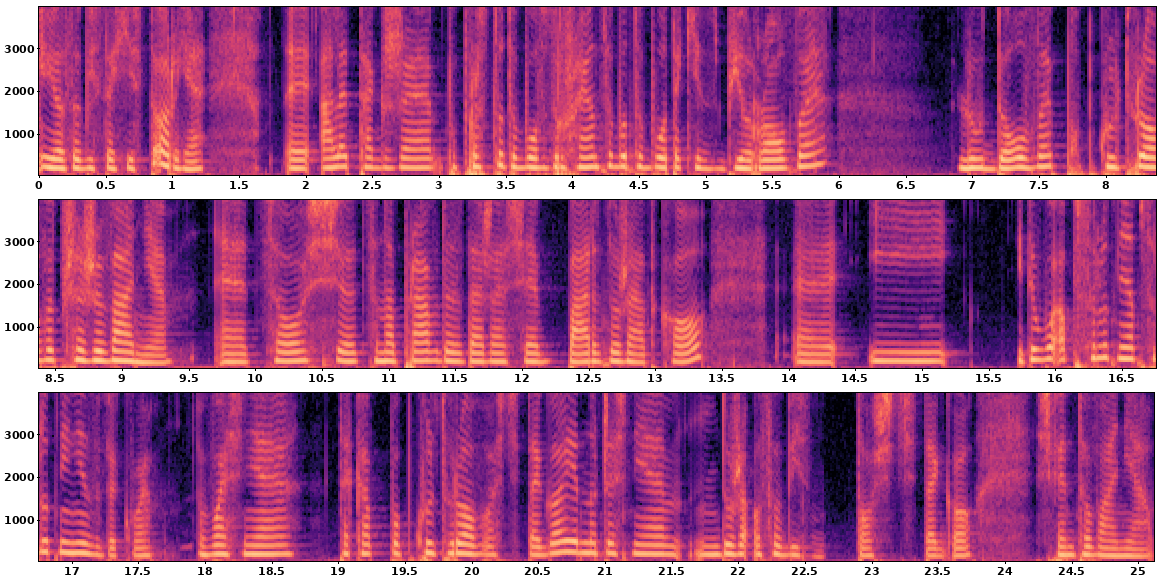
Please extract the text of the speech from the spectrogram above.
i osobiste historie, y, ale także po prostu to było wzruszające, bo to było takie zbiorowe, ludowe, popkulturowe przeżywanie. E, coś, co naprawdę zdarza się bardzo rzadko e, i, i to było absolutnie, absolutnie niezwykłe. Właśnie taka popkulturowość tego, jednocześnie duża osobistość tego świętowania.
